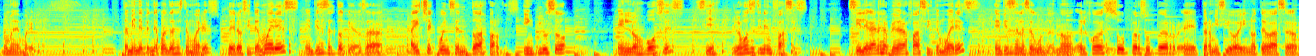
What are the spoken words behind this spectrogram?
no me demoré. También depende de cuántas veces te mueres, pero si te mueres, empiezas el toque. O sea, hay checkpoints en todas partes. Incluso en los bosses, si los bosses tienen fases. Si le ganas la primera fase y te mueres, empiezas en la segunda. ¿no? El juego es súper, súper eh, permisivo y no te va a hacer.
